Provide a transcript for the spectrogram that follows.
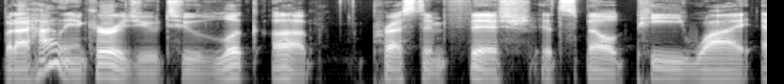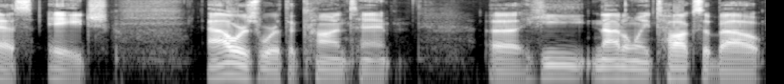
But I highly encourage you to look up Preston Pysh. It's spelled P Y S H. Hours worth of content. Uh, he not only talks about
